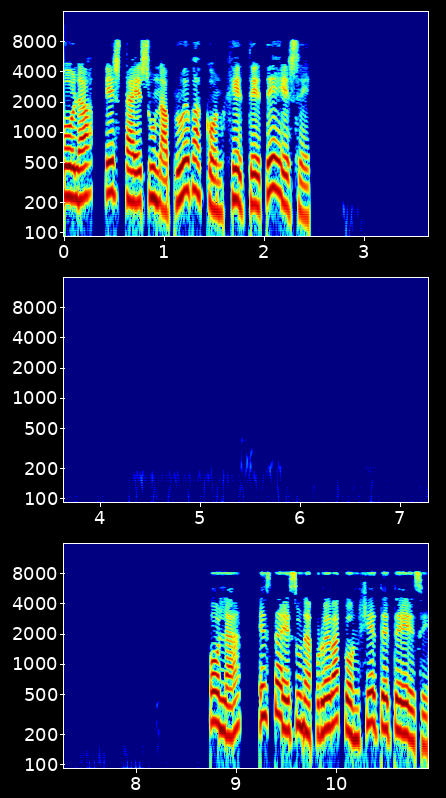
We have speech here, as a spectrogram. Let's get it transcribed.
Hola, esta es una prueba con GTTS. Hola, esta es una prueba con GTTS.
